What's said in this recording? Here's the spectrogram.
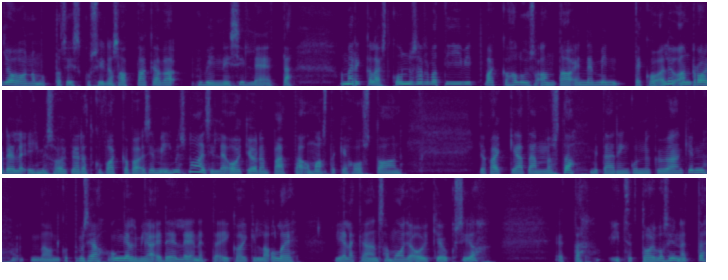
joo, no mutta siis kun siinä saattaa käydä hyvin niin silleen, että amerikkalaiset konservatiivit vaikka haluaisi antaa ennemmin tekoälyandroideille ihmisoikeudet kuin vaikkapa esimerkiksi ihmisnaisille oikeuden päättää omasta kehostaan, ja kaikkea tämmöistä, mitä niin kuin nykyäänkin, ne on niin kuin tämmöisiä ongelmia edelleen, että ei kaikilla ole vieläkään samoja oikeuksia. Että itse toivoisin, että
